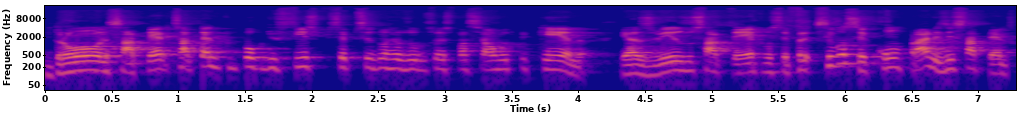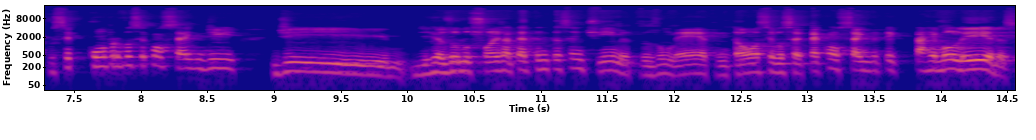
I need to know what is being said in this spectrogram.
Drone, satélite, satélite é um pouco difícil porque você precisa de uma resolução espacial muito pequena. E às vezes o satélite, você, se você comprar, existe satélite, você compra, você consegue de, de, de resoluções até 30 centímetros, um metro. Então assim, você até consegue detectar reboleiras.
